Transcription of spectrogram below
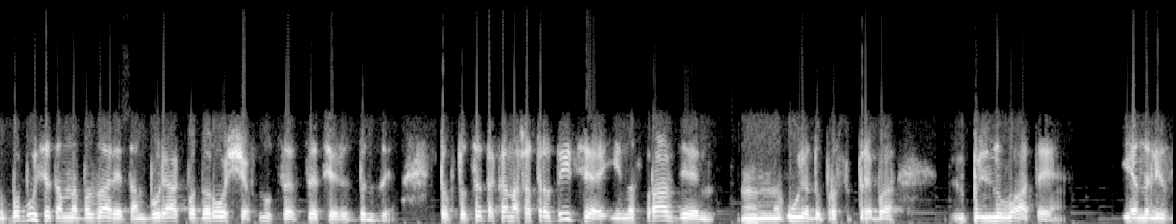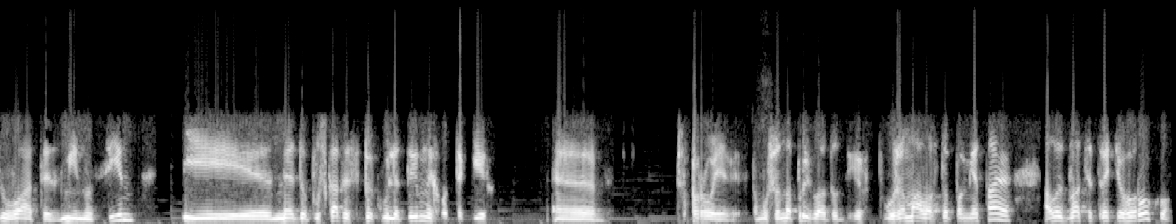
Бабуся там на базарі там буряк подорожчав, ну це, це через бензин. Тобто це така наша традиція, і насправді м, уряду просто треба пильнувати і аналізувати зміну цін і не допускати спекулятивних от таких е, проявів. Тому що, наприклад, вже мало хто пам'ятає, але 23-го року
